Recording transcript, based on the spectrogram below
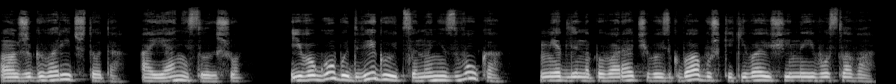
Он же говорит что-то, а я не слышу. Его губы двигаются, но не звука. Медленно поворачиваюсь к бабушке, кивающей на его слова.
